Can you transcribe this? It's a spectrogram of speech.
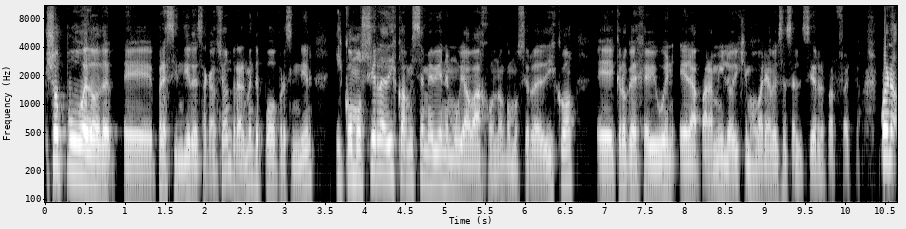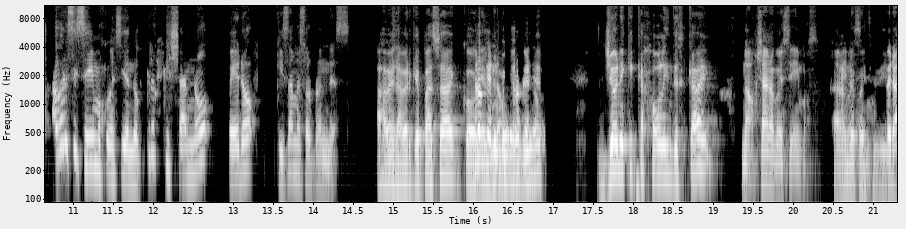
yo puedo eh, prescindir de esa canción, realmente puedo prescindir. Y como cierre de disco, a mí se me viene muy abajo, ¿no? Como cierre de disco, eh, creo que Heavy Win era para mí, lo dijimos varias veces, el cierre perfecto. Bueno, a ver si seguimos coincidiendo. Creo que ya no, pero quizás me sorprendes. A ver, a ver qué pasa con el número Johnny Kick a Hole in the Sky. No, ya no coincidimos. ahí no coincidimos. Pero,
